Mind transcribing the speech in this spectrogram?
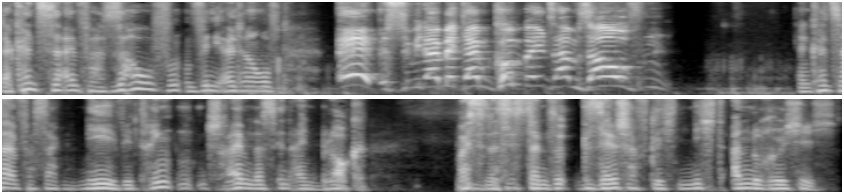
da kannst du einfach saufen und wenn die Alte ruft, ey, bist du wieder mit deinem Kumpels am Saufen? Dann kannst du einfach sagen, nee, wir trinken und schreiben das in einen Blog. Weißt du, das ist dann so gesellschaftlich nicht anrüchig.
